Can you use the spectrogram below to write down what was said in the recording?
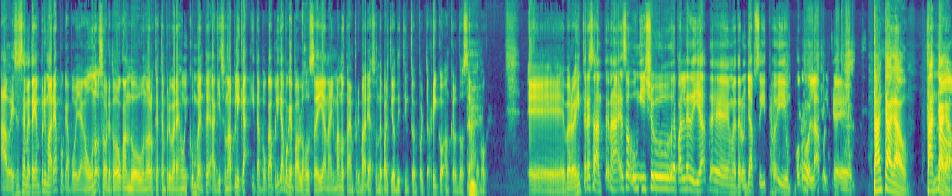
a veces se meten en primarias porque apoyan a uno, sobre todo cuando uno de los que está en primarias es un incumbente. Aquí eso no aplica y tampoco aplica porque Pablo José y Ana Irma no están en primarias, son de partidos distintos en Puerto Rico, aunque los dos sean mm. demócratas. Eh, pero es interesante, nada, eso un issue de par de días de meter un jabcito y un poco, ¿verdad? Porque. Tan cagado, tan cagado.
